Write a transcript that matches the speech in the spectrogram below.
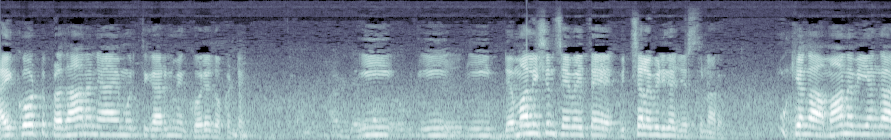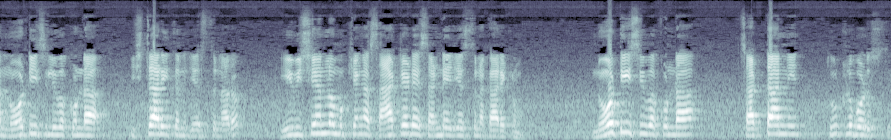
హైకోర్టు ప్రధాన న్యాయమూర్తి గారిని మేము కోరేది ఒకటే. ఈ ఈ ఈ డెమాలిషన్స్ ఏవైతే విచ్చలవిడిగా చేస్తున్నారో ముఖ్యంగా అమానవీయంగా నోటీసులు ఇవ్వకుండా ఇష్టారీతను చేస్తున్నారో ఈ విషయంలో ముఖ్యంగా సాటర్డే సండే చేస్తున్న కార్యక్రమం. నోటీస్ ఇవ్వకుండా చట్టాన్ని తూట్లు పొడుస్తూ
